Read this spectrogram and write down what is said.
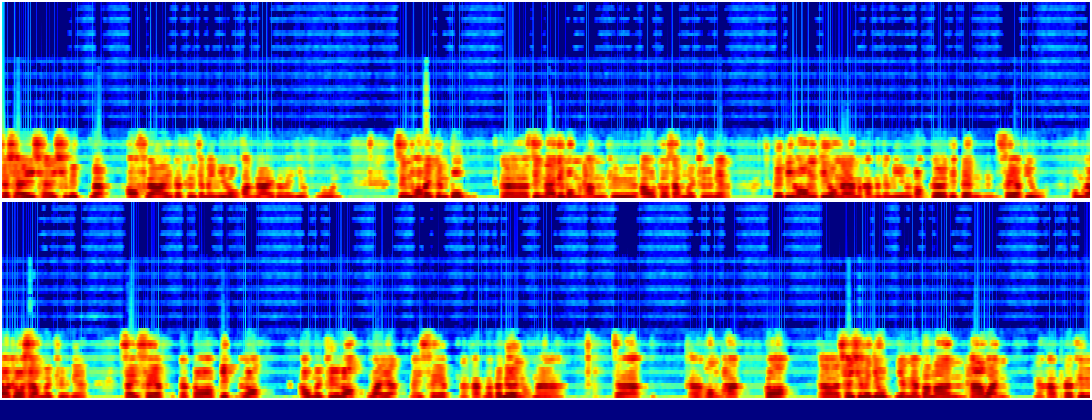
จะใช้ใช้ชีวิตแบบออฟไลน์ก็คือจะไม่มีโลกออนไลน์เลยอยู่ที่นู่น ซึ่งพอไปถึงปุ๊บสิ่งแรกที่ผมทำคือเอาโทรศัพท์มือถือเนี่ย คือที่ห้องที่โรงแรมครับ มันจะมีล็อกเกอร์ที่เป็นเซฟอยู่ ผมก็เอาโทรศัพท์มือถือเนี่ย ใส่เซฟแล้วก็ปิดล็อก เอามือถือล็อกไว้อะในเซฟนะครับ แล้วก็เดินออกมา จากห้องพักก็ใช้ชีวิตอยู่อย่างนั้นประมาณห้าวันนะครับ ก็คือ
